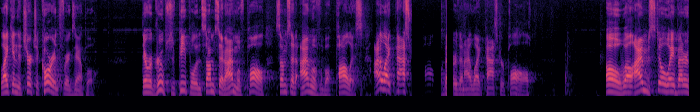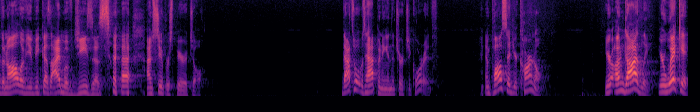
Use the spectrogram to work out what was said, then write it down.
like in the church at Corinth, for example, there were groups of people, and some said, I'm of Paul, some said, I'm of Apollos. I like Pastor Paul better than I like Pastor Paul. Oh, well, I'm still way better than all of you because I'm of Jesus. I'm super spiritual. That's what was happening in the church at Corinth. And Paul said, You're carnal, you're ungodly, you're wicked.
